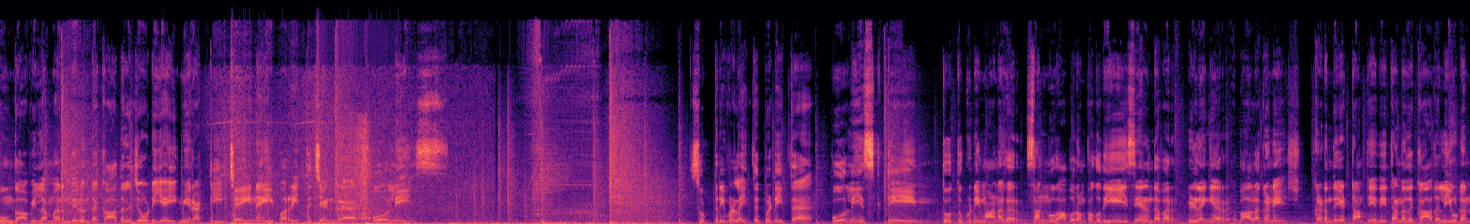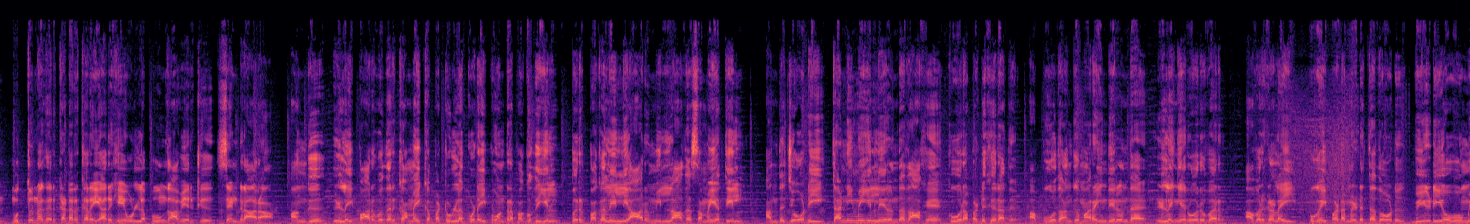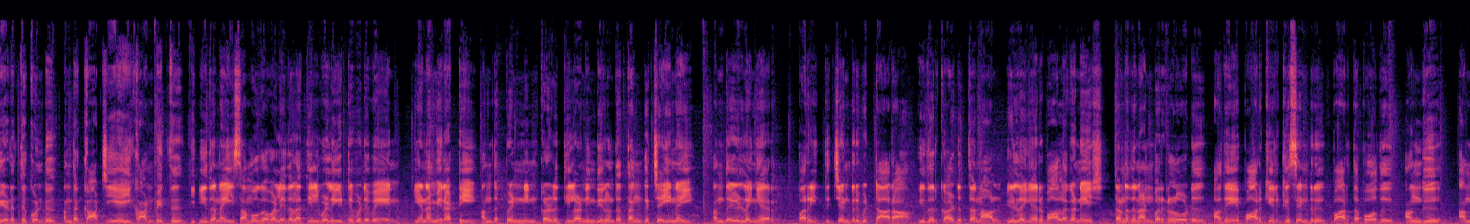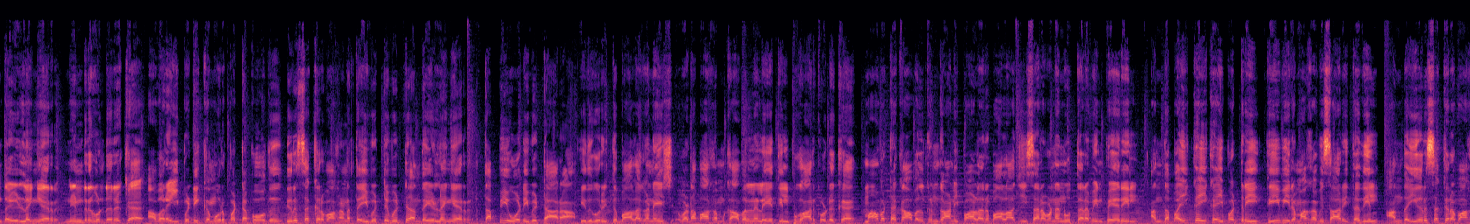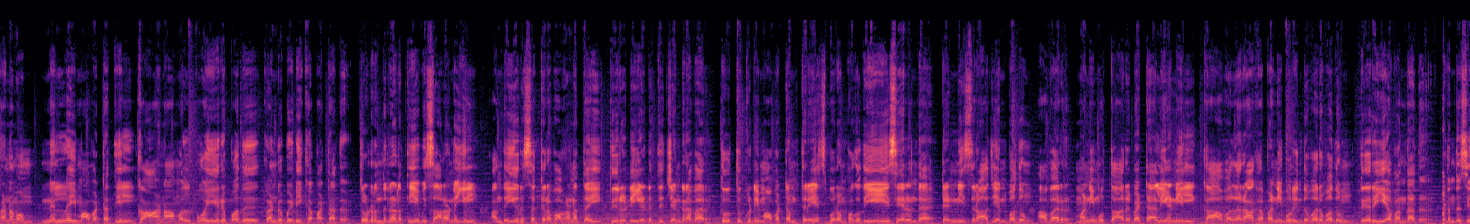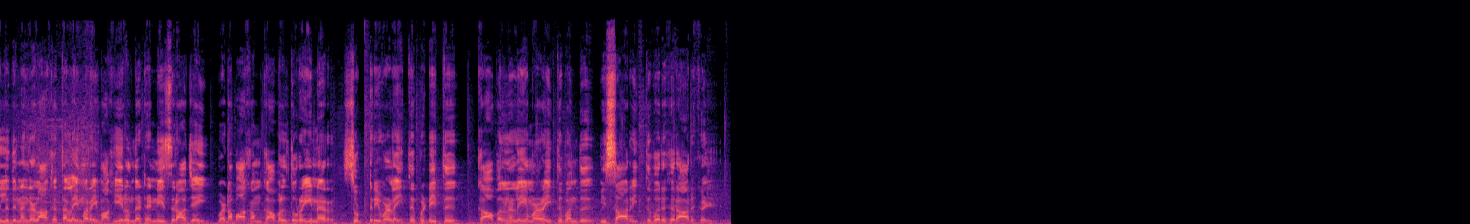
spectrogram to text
பூங்காவில் அமர்ந்திருந்த காதல் ஜோடியை மிரட்டி செயினை பறித்து சென்ற போலீஸ். சுற்றி வளைத்து பிடித்த போலீஸ் டீம். தூத்துக்குடி மாநகர் சண்முகாபுரம் பகுதியை சேர்ந்தவர் இளைஞர் பாலகணேஷ். கடந்த எட்டாம் தேதி தனது காதலியுடன் முத்துநகர் கடற்கரை அருகே உள்ள பூங்காவிற்கு சென்றாராம். அங்கு இளைப்பாறுவதற்கு அமைக்கப்பட்டுள்ள குடை போன்ற பகுதியில் பிற்பகலில் யாரும் இல்லாத சமயத்தில் அந்த ஜோடி தனிமையில் இருந்ததாக கூறப்படுகிறது. அப்போது அங்கு மறைந்திருந்த இளைஞர் ஒருவர் அவர்களை புகைப்படம் எடுத்ததோடு வீடியோவும் எடுத்துக்கொண்டு அந்த காட்சியை காண்பித்து இதனை சமூக வலைதளத்தில் வெளியிட்டு விடுவேன் என மிரட்டி அந்த பெண்ணின் கழுத்தில் அணிந்திருந்த தங்கச் செயினை அந்த இளைஞர் பறித்து சென்று விட்டாராம். இதற்கு அடுத்த நாள் இளைஞர் பாலகணேஷ் தனது நண்பர்களோடு அதே பார்க்கிற்கு சென்று பார்த்தபோது அங்கு அந்த இளைஞர் நின்று கொண்டிருக்க அவரை பிடிக்க முற்பட்ட போது இருசக்கர வாகனத்தை விட்டுவிட்டு அந்த இளைஞர் தப்பி ஓடிவிட்டாராம். இது குறித்து பாலகணேஷ் வடபாகம் காவல் நிலையத்தில் புகார் கொடுக்க மாவட்ட காவல் கண்காணிப்பாளர் பாலாஜி சரவணன் உத்தரவின் பேரில் அந்த பைக்கை கைப்பற்றி தீவிரமாக விசாரித்ததில் அந்த இருசக்கர வாகனமும் நெல்லை மாவட்டத்தில் காணாமல் போயிருப்பது கண்டுபிடிக்கப்பட்டது. தொடர்ந்து நடத்திய விசாரணையில் அந்த இருசக்கர வாகனத்தை திருடி எடுத்துச் சென்றவர் தூத்துக்குடி மாவட்டம் திரேஸ்புரம் பகுதியை சேர்ந்த டென்னிஸ் ராஜ் என்பதும் அவர் மணிமுத்தாறு பெட்டாலியனில் காவலராக பணிபுரிந்து வருவதும் தெரிய வந்தது. கடந்த சில தினங்களாக தலைமறைவாகி இருந்த டென்னிஸ் ராஜை வடபாகம் காவல்துறையினர் சுற்றி வளைத்து பிடித்து காவல் நிலையம் அழைத்து வந்து விசாரித்து வருகிறார்கள்.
